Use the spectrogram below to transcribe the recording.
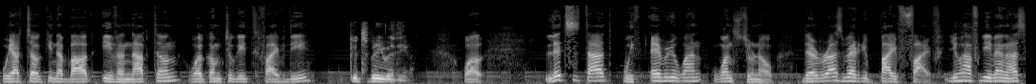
we are talking about Eben Upton. Welcome to Geek 5D. Good to be with you. Well, Let's start with everyone wants to know the Raspberry Pi 5. You have given us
